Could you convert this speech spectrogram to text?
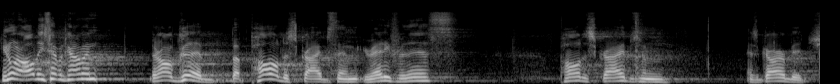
You know what all these have in common? They're all good, but Paul describes them. You ready for this? Paul describes them as garbage.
